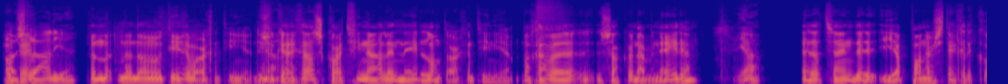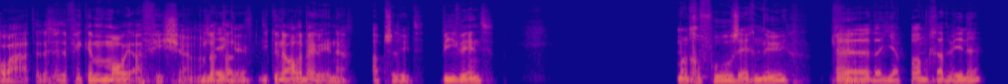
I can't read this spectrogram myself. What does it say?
Australië. Dan, dan, dan noteren we Argentinië. Dus Ja. we krijgen als kwartfinale Nederland-Argentinië. Dan gaan we, zakken we naar beneden. Ja, En dat zijn de Japanners tegen de Kroaten. Dus dat vind ik een mooi affiche. Omdat dat, Zeker. die kunnen allebei winnen. absoluut. Wie wint? Mijn gevoel zegt nu eh, dat Japan gaat winnen.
